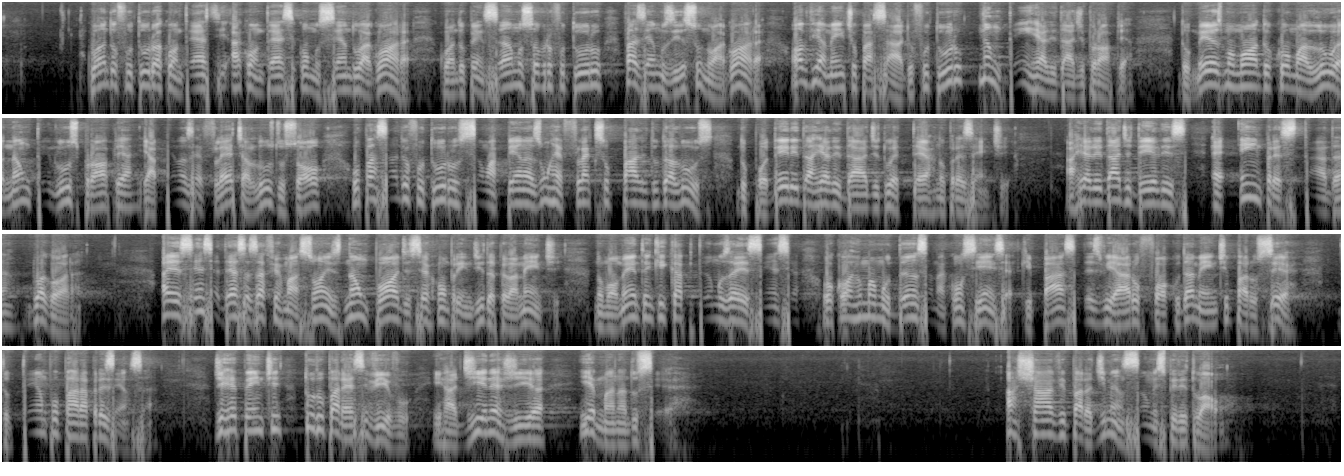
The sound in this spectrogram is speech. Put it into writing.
Quando o futuro acontece, acontece como sendo o agora. Quando pensamos sobre o futuro, fazemos isso no agora. Obviamente, o passado e o futuro não têm realidade própria. Do mesmo modo como a lua não tem luz própria e apenas reflete a luz do sol, o passado e o futuro são apenas um reflexo pálido da luz, do poder e da realidade do eterno presente. A realidade deles é emprestada do agora. A essência dessas afirmações não pode ser compreendida pela mente. No momento em que captamos a essência, ocorre uma mudança na consciência que passa a desviar o foco da mente para o ser do tempo para a presença. De repente, tudo parece vivo, irradia energia e emana do ser. A chave para a dimensão espiritual.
